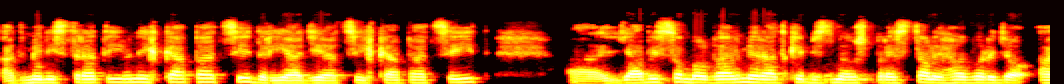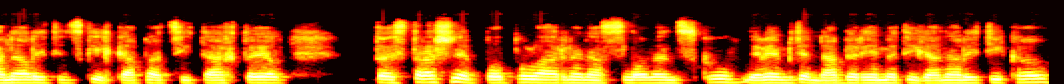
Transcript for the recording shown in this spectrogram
administratívnych kapacít, riadiacich kapacít. A ja by som bol veľmi rád, keby sme už prestali hovoriť o analytických kapacitách. To je, to je strašne populárne na Slovensku. Neviem, kde naberieme tých analytikov,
